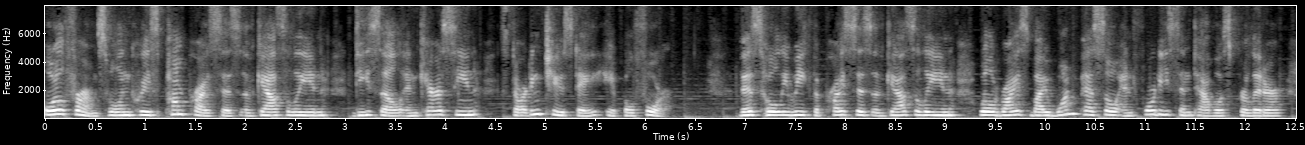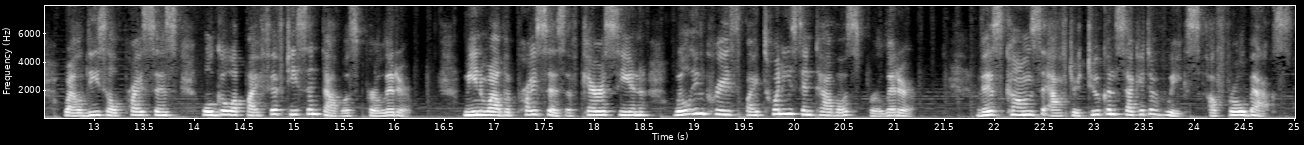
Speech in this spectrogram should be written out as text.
Oil firms will increase pump prices of gasoline, diesel, and kerosene starting Tuesday, April 4. This Holy Week, the prices of gasoline will rise by 1 peso and 40 centavos per liter, while diesel prices will go up by 50 centavos per liter. Meanwhile, the prices of kerosene will increase by 20 centavos per liter. This comes after two consecutive weeks of rollbacks.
